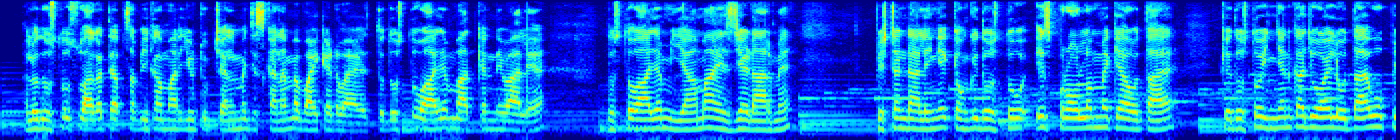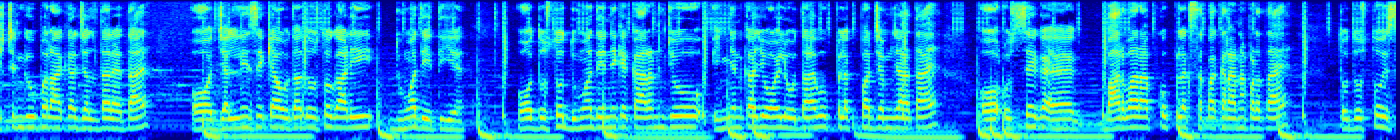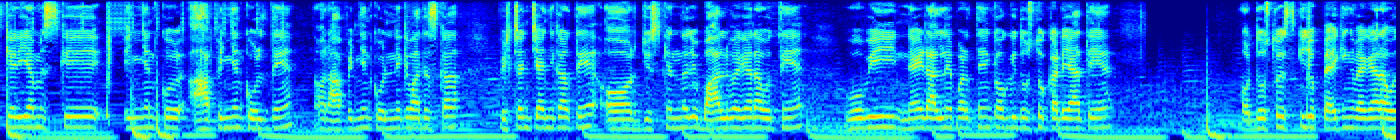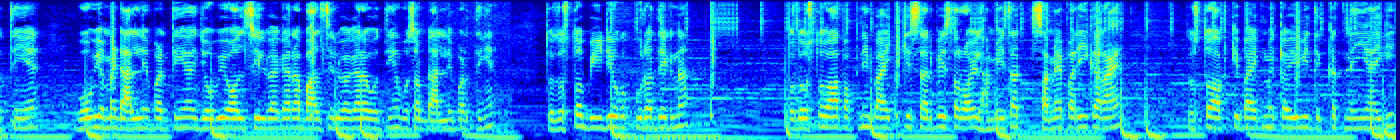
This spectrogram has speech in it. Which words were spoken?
Hello दोस्तों, स्वागत है आप सभी का हमारे यूट्यूब चैनल में, जिसका नाम है वाइक एडवाइस तो दोस्तों, आज हम बात करने वाले हैं। दोस्तों, आज हम यामा एस में पिस्टन डालेंगे, क्योंकि दोस्तों, इस प्रॉब्लम में क्या होता है कि दोस्तों, इंजन का जो ऑयल होता है, वो पिस्टन के ऊपर आकर जलता रहता है, और जलने से क्या होता है, दोस्तों, गाड़ी धुआँ देती है। और दोस्तों, धुआँ देने के कारण जो इंजन का जो ऑयल होता है, वो प्लग पर जम जाता है, और उससे बार बार आपको प्लग सफ़ा कराना पड़ता है। तो दोस्तों, इसके लिए हम इसके इंजन को, हाफ़ इंजन खोलते हैं और हाफ़ इंजन खोलने के बाद इसका पिस्टन चेंज करते हैं और जिसके अंदर जो बाल वगैरह होते हैं, वो भी नए डालने पड़ते हैं क्योंकि दोस्तों कट जाते हैं। और दोस्तों, इसकी जो पैकिंग वगैरह होती हैं, वो भी हमें डालनी पड़ती हैं। जो भी ऑल सील वगैरह, बाल सील वगैरह होती हैं, वो सब डालनी पड़ती हैं। तो दोस्तों, वीडियो को पूरा देखना। तो दोस्तों, आप अपनी बाइक की सर्विस और ऑयल हमेशा समय पर ही कराएँ। दोस्तों, आपकी बाइक में कभी भी दिक्कत नहीं आएगी।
